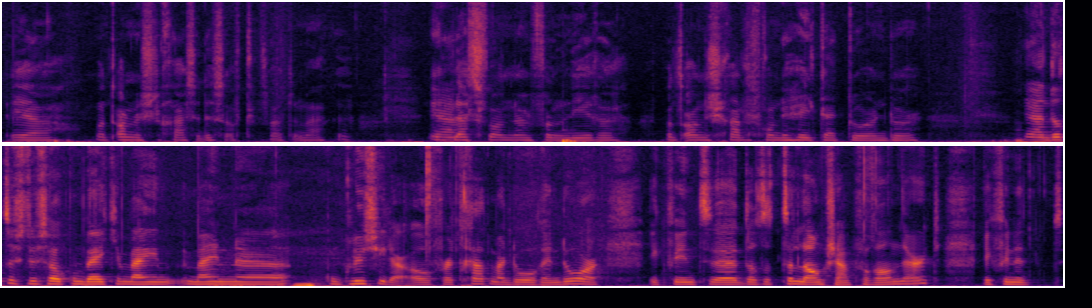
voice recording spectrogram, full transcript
ja, want anders gaan ze dezelfde fouten maken. In Ja. plaats van ervan leren. Want anders gaat het gewoon de hele tijd door en door. Ja, dat is dus ook een beetje mijn, mijn eh, conclusie daarover. Het gaat maar door en door. Ik vind eh, dat het te langzaam verandert. Ik vind het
